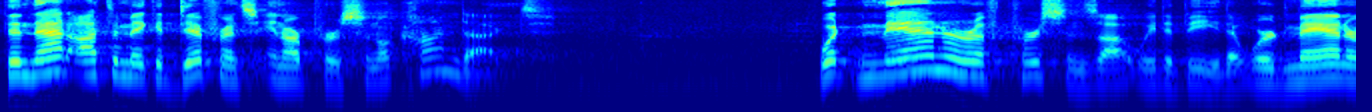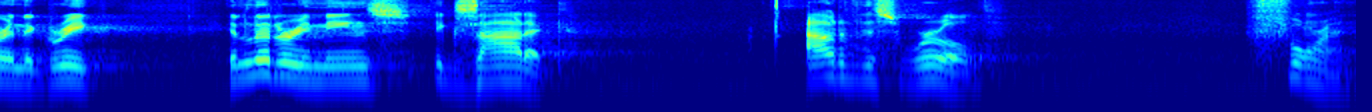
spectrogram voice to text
then that ought to make a difference in our personal conduct. What manner of persons ought we to be? That word manner in the Greek, it literally means exotic, out of this world foreign.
